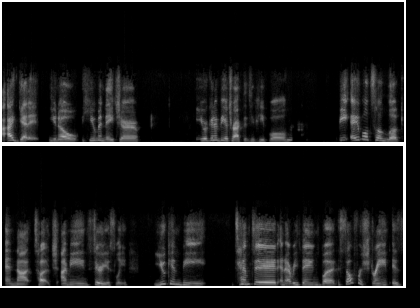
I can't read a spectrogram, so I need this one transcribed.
I get it. You know, human nature, you're going to be attracted to people be able to look and not touch. I mean, seriously, you can be tempted and everything, but self restraint is,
